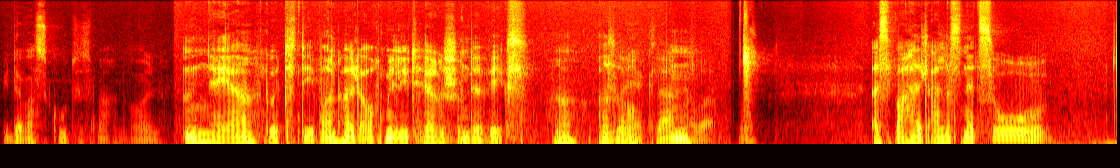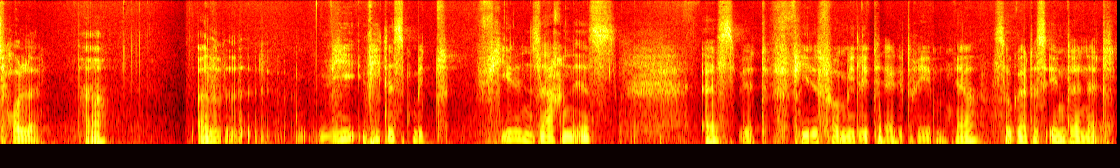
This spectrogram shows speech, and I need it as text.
wieder was Gutes machen wollen. Naja, gut, die waren halt auch militärisch unterwegs. Ja, also, ja, klar, hm. aber. Ne? Es war halt alles nicht so tolle. Ja. Also, wie, wie das mit vielen Sachen ist, es wird viel vom Militär getrieben. Ja, sogar das Internet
